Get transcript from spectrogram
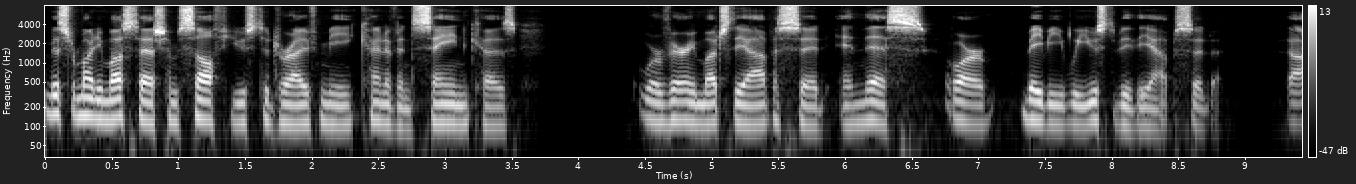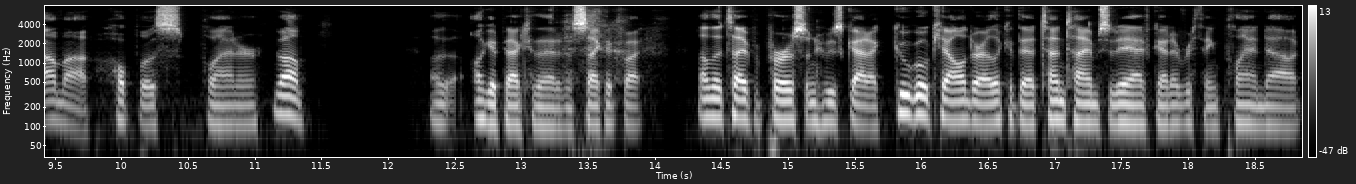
Mr. Money Mustache himself used to drive me kind of insane because we're very much the opposite in this, or maybe we used to be the opposite. I'm a hopeless planner. Well, I'll get back to that in a second, but I'm the type of person who's got a Google Calendar. I look at that 10 times a day. I've got everything planned out.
